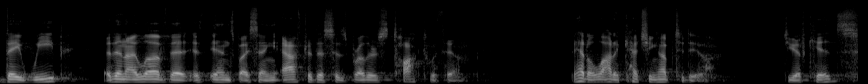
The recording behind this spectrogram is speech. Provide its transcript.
They weep. And then I love that it ends by saying, after this, his brothers talked with him. They had a lot of catching up to do. Do you have kids?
